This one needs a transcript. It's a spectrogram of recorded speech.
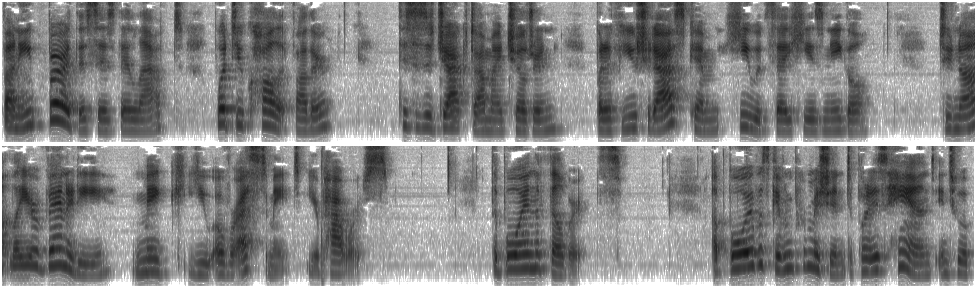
funny bird this is!" they laughed. "What do you call it, father?" "This is a jackdaw, my children, but if you should ask him, he would say he is an eagle. Do not let your vanity make you overestimate your powers." The Boy and the Filberts A boy was given permission to put his hand into a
